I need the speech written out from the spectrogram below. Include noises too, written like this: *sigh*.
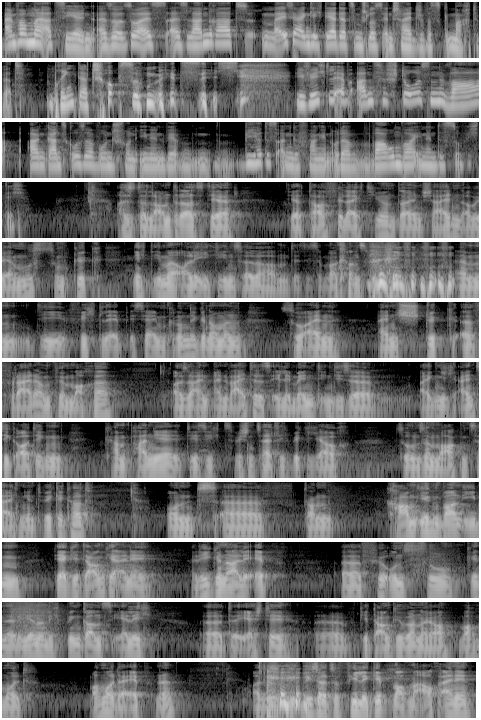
einfach mal erzählen. Also so als, als Landrat, man ist ja eigentlich der, der zum Schluss entscheidet, was gemacht wird. Bringt der Job so *laughs* mit sich. Die Fichtel-App anzustoßen war ein ganz großer Wunsch von Ihnen. Wie, hat es angefangen oder warum war Ihnen das so wichtig? Also der Landrat, der, der darf vielleicht hier und da entscheiden, aber er muss zum Glück nicht immer alle Ideen selber haben. Das ist immer *laughs* ganz wichtig. ähm, die Fichtel-App ist ja im Grunde genommen so ein ein Stück äh, Freiraum für Macher, also ein, ein weiteres Element in dieser eigentlich einzigartigen Kampagne, die sich zwischenzeitlich wirklich auch zu unserem Markenzeichen entwickelt hat. Und äh, dann kam irgendwann eben der Gedanke, eine regionale App äh, für uns zu generieren. Und ich bin ganz ehrlich, äh, der erste äh, Gedanke war, naja, machen wir halt, machen wir halt eine App. Ne? Also wie es halt so viele gibt, machen wir auch eine.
